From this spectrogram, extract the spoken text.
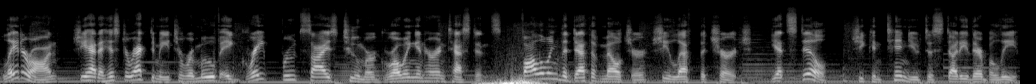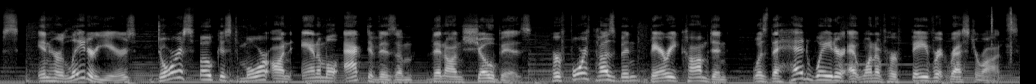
Later on, she had a hysterectomy to remove a grapefruit-sized tumor growing in her intestines. Following the death of Melcher, she left the church. Yet still, she continued to study their beliefs. In her later years, Doris focused more on animal activism than on showbiz. Her fourth husband, Barry Comden, was the head waiter at one of her favorite restaurants.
